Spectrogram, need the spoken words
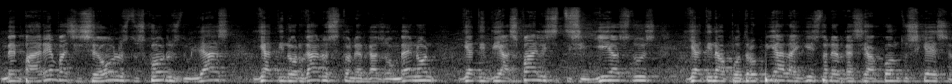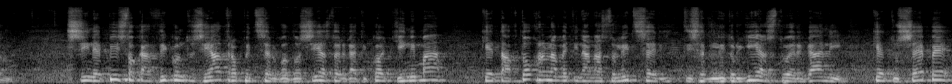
με παρέμβαση σε όλους τους χώρους δουλειάς για την οργάνωση των εργαζομένων, για τη διασφάλιση της υγείας τους, για την αποτροπή αλλαγής των εργασιακών τους σχέσεων. Συνεπείς στο καθήκον τους οι άνθρωποι της εργοδοσίας στο εργατικό κίνημα και ταυτόχρονα με την αναστολή της, της λειτουργίας του Εργάνη και του ΣΕΠΕ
